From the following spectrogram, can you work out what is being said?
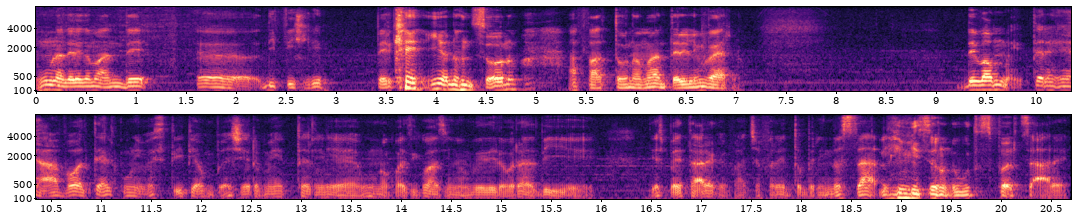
una delle domande eh, difficili perché io non sono affatto un amante dell'inverno. Devo ammettere che a volte alcuni vestiti è un piacere metterli e uno quasi quasi non vede l'ora di, di aspettare che faccia freddo per indossarli, mi sono dovuto sforzare,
